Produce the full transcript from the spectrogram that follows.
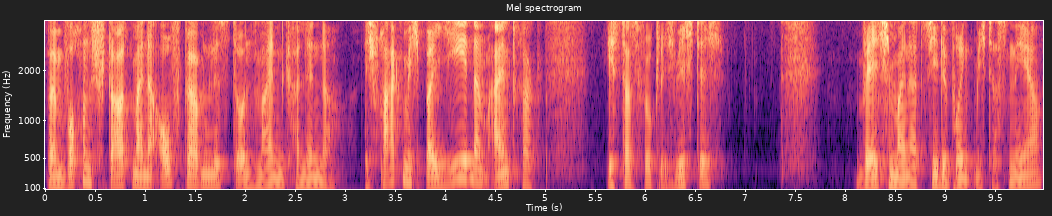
beim Wochenstart meine Aufgabenliste und meinen Kalender. Ich frage mich bei jedem Eintrag, ist das wirklich wichtig? Welche meiner Ziele bringt mich das näher?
